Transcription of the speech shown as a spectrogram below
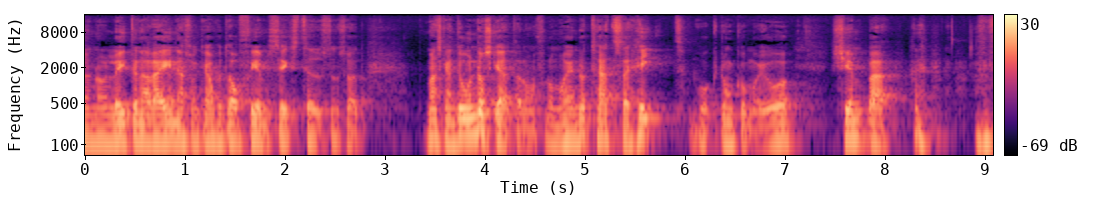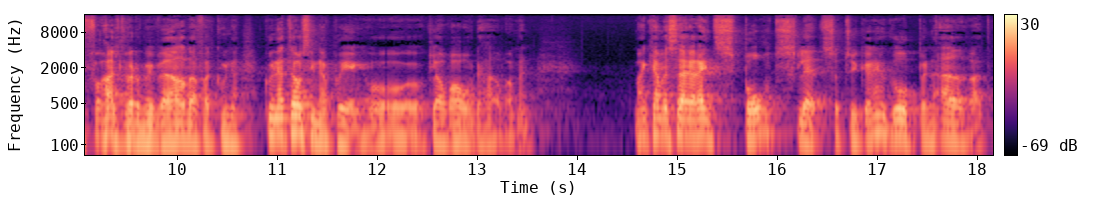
000 och en liten arena som kanske tar 5-6 000. Så att man ska inte underskatta dem för de har ändå tagit sig hit och de kommer ju att kämpa för allt vad de är värda för att kunna, kunna ta sina poäng och, och klara av det här. Va? Men man kan väl säga rent sportsligt så tycker jag nog gruppen är att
